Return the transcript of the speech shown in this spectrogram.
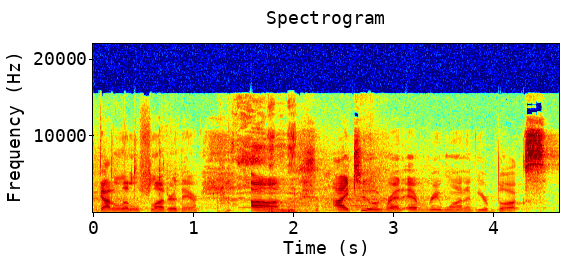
Got a little flutter there. Um, I too have read every one of your books.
